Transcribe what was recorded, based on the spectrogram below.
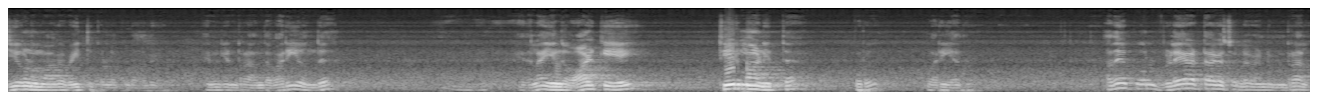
ஜீவனமாக வைத்து கொள்ளக்கூடாது என்கின்ற அந்த வரி வந்து இதெல்லாம் எங்கள் வாழ்க்கையை தீர்மானித்த ஒரு வரி அது. அதே போல் விளையாட்டாக சொல்ல வேண்டும் என்றால்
